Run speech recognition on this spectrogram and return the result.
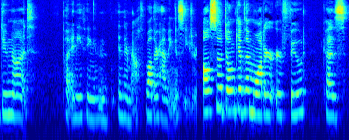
do not put anything in, in their mouth while they're having a seizure. Also, don't give them water or food because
